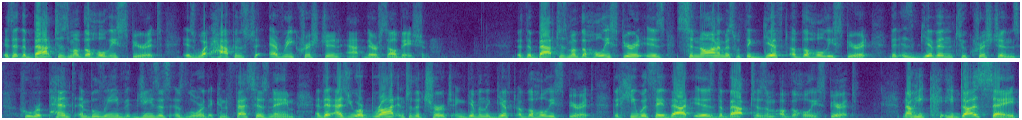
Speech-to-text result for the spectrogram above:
is that the baptism of the Holy Spirit is what happens to every Christian at their salvation that the baptism of the Holy Spirit is synonymous with the gift of the Holy Spirit that is given to Christians who repent and believe that Jesus is Lord, that confess his name, and that as you are brought into the church and given the gift of the Holy Spirit, that he would say that is the baptism of the Holy Spirit. Now, he, he does say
